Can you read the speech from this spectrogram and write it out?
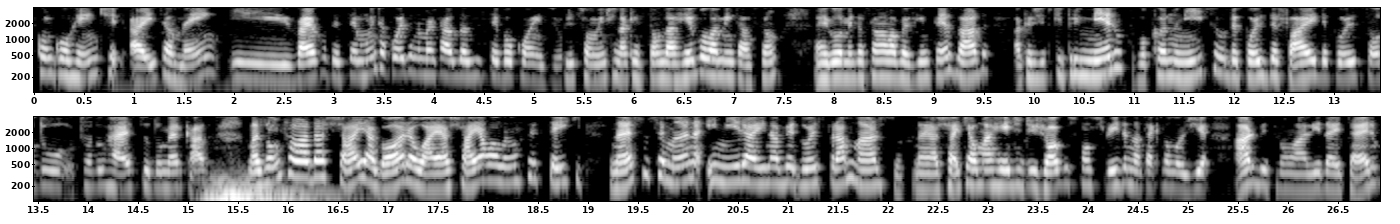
concorrente aí também e vai acontecer muita coisa no mercado das stablecoins, principalmente na questão da regulamentação. A regulamentação ela vai vir pesada. Acredito que primeiro focando nisso, depois DeFi, depois todo todo o resto do mercado. Mas vamos falar da Shai agora. Uai, a Shai ela lança stake nessa semana e mira aí na V2 para março, né? A Shai que é uma rede de jogos construída na tecnologia Arbitrum ali da Ethereum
